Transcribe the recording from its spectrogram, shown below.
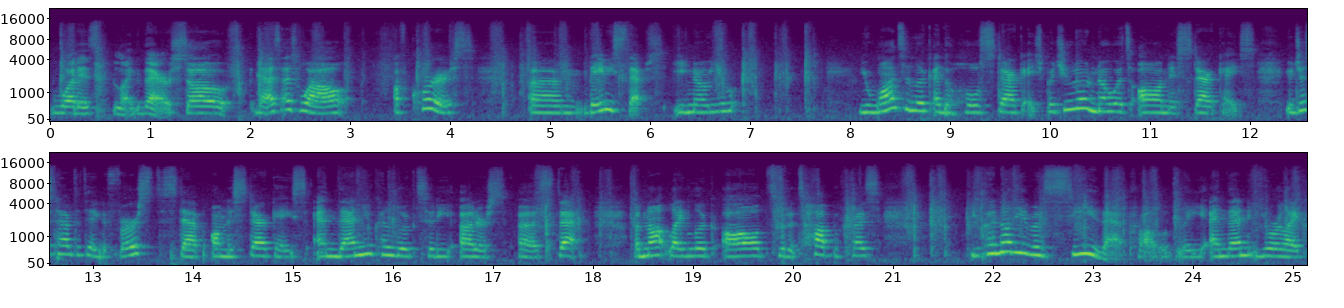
what is like there. So that's as well of course um, baby steps. You know you you want to look at the whole staircase, but you don't know what's on this staircase. You just have to take the first step on the staircase and then you can look to the other uh, step. But not like look all to the top because you cannot even see that probably. And then you're like,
